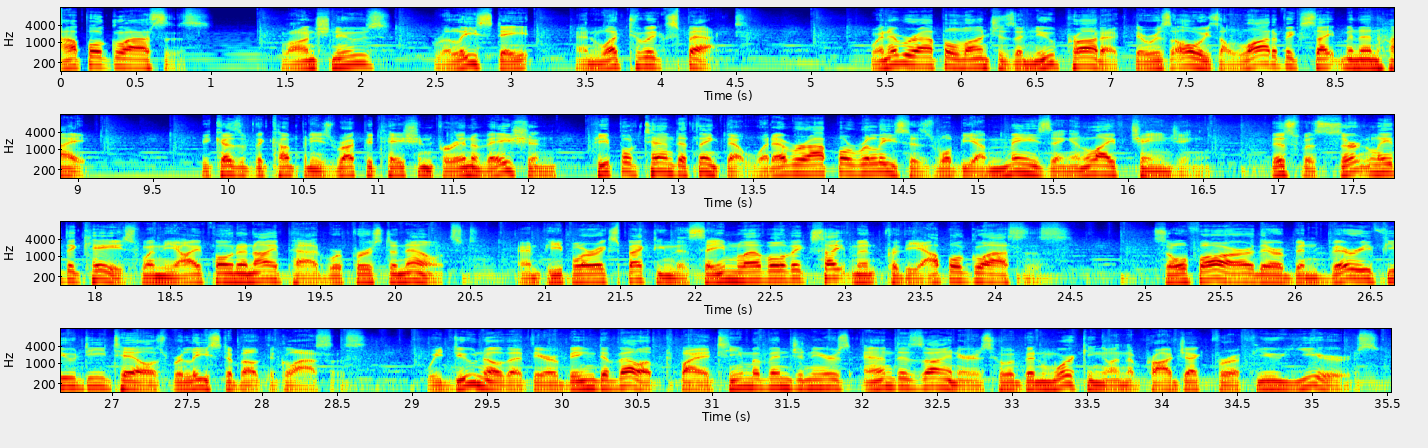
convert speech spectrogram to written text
Apple Glasses Launch news, release date, and what to expect. Whenever Apple launches a new product, there is always a lot of excitement and hype. Because of the company's reputation for innovation, people tend to think that whatever Apple releases will be amazing and life changing. This was certainly the case when the iPhone and iPad were first announced, and people are expecting the same level of excitement for the Apple glasses. So far, there have been very few details released about the glasses. We do know that they are being developed by a team of engineers and designers who have been working on the project for a few years.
